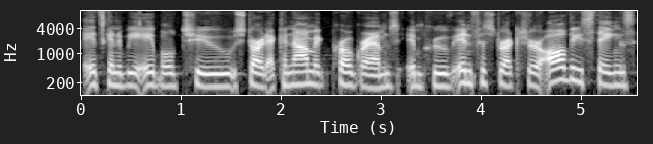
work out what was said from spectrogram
It's going to be able to start economic programs, improve infrastructure, all these things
